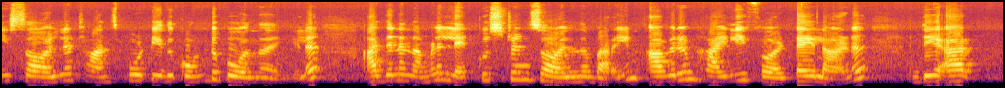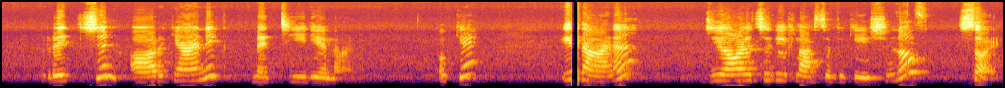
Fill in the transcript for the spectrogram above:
ഈ സോയിലിനെ ട്രാൻസ്പോർട്ട് ചെയ്ത് കൊണ്ടുപോകുന്നതെങ്കിൽ അതിനെ നമ്മൾ ലെക്കുസ്ട്രൻ സോയിൽ എന്ന് പറയും. അവരും ഹൈലി ഫെർട്ടൈൽ ആണ്. They are rich in organic material ആണ്. ഓക്കെ ഇതാണ് ജിയോളജിക്കൽ ക്ലാസിഫിക്കേഷൻ ഓഫ് സോയിൽ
